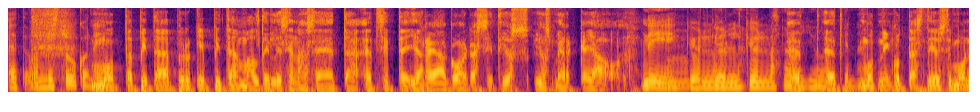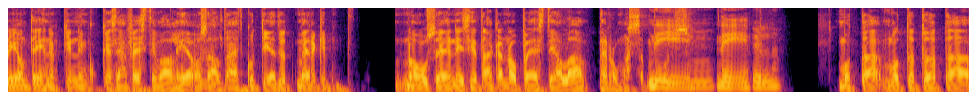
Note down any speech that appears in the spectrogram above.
että onnistuuko niin. Mutta pitää pyrkiä pitää maltillisena se, että, että sitten ja reagoida sit, jos, jos merkkejä on. Niin, mm, kyllä. kyllä. kyllä. Mutta niin kuin tässä tietysti moni on tehnytkin niin kuin kesäfestivaalien mm. osalta, että kun tietyt merkit nousee, niin sitten aika nopeasti ollaan perumassa pois. Niin, mm. niin. kyllä. Mutta, mutta tuota,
